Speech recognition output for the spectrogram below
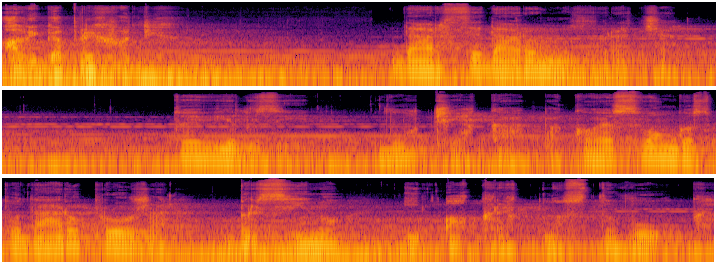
ali ga prihvatih. dar se darom uzvraća. To je Vilzi, vučija kapa koja svom gospodaru pruža brzinu i okretnost vuka.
